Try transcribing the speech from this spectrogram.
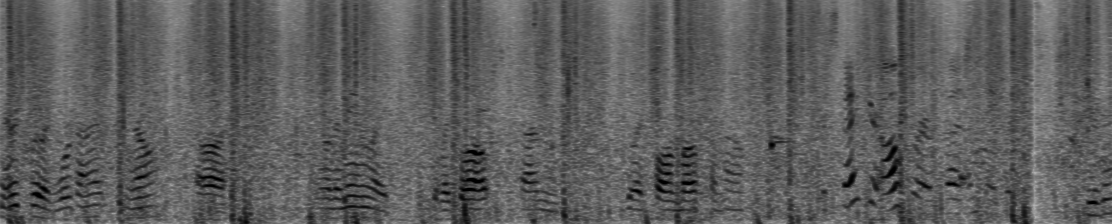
maybe we could like work on it. You know. Uh, you know what I mean? Like we could like go out sometime and we could, like fall in love somehow. Respect your offer, but I'm paper. Excuse me?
